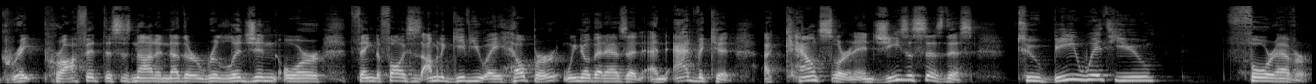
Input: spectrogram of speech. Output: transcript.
great prophet. This is not another religion or thing to follow. He says, I'm going to give you a helper. We know that as an, an advocate, a counselor. And, and Jesus says this to be with you forever.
